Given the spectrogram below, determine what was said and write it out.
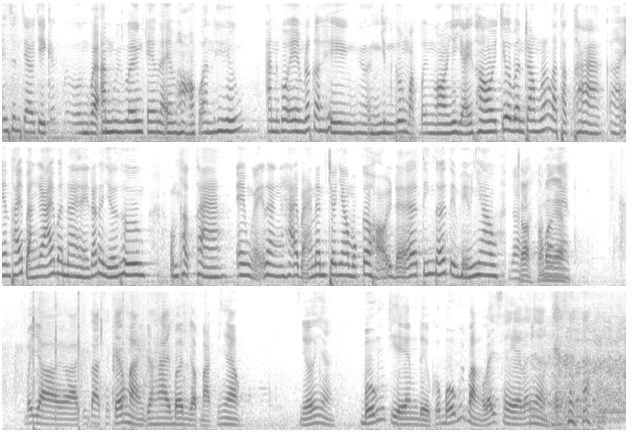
Em xin chào chị Cát Tường và anh Nguyên Linh Em là em họ của anh Hiếu Anh của em rất là hiền, nhìn gương mặt bề ngoài như vậy thôi Chứ bên trong rất là thật thà. À, Em thấy bạn gái bên này này rất là dễ thương Cũng thật thà. Em nghĩ rằng hai bạn nên cho nhau một cơ hội để tiến tới tìm hiểu nhau. Rồi, Rồi cảm, ơn em. Bây giờ à, chúng ta sẽ kéo màn cho hai bên gặp mặt với nhau. Nhớ nha Bốn chị em đều có bốn cái bằng lái xe đó nha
